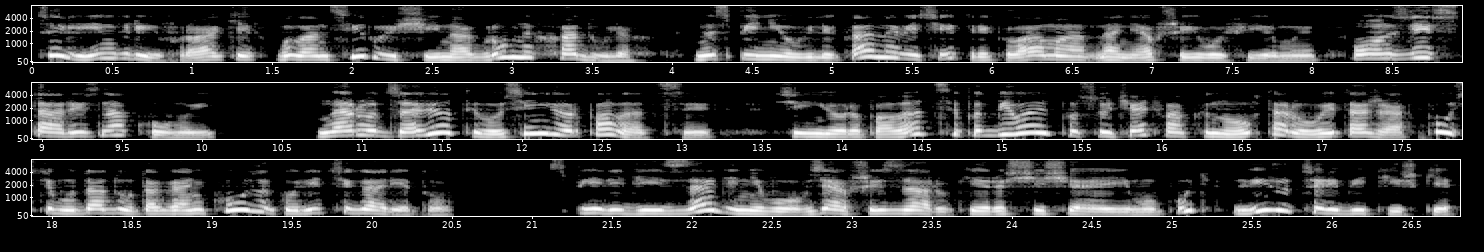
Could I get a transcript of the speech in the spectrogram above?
в цилиндре и фраке, балансирующий на огромных ходулях. На спине у великана висит реклама, нанявшей его фирмы. Он здесь старый знакомый. Народ зовет его сеньор Палацци. Сеньора Палацци подбивают постучать в окно второго этажа. Пусть ему дадут огоньку закурить сигарету. Спереди и сзади него, взявшись за руки и расчищая ему путь, движутся ребятишки,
